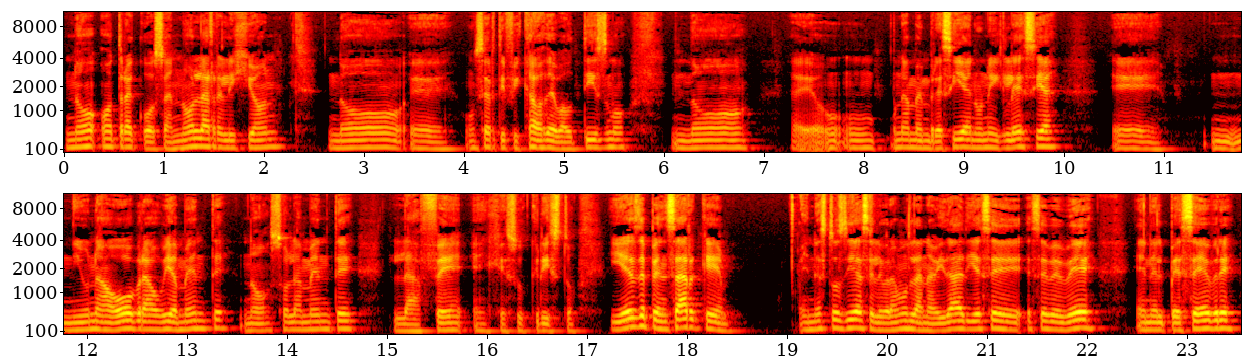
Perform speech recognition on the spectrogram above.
no otra cosa, no la religión, no eh, un certificado de bautismo, no eh, una membresía en una iglesia, eh, ni una obra, obviamente, no, solamente la fe en Jesucristo. Y es de pensar que en estos días celebramos la Navidad y ese, ese bebé en el pesebre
